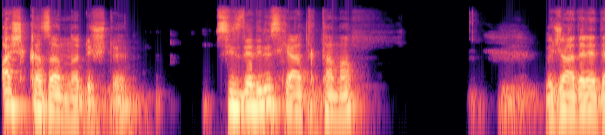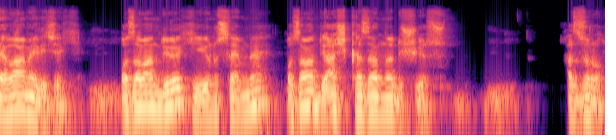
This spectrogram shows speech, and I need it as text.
Aşk kazanına düştü. Siz dediniz ki artık tamam. Mücadele devam edecek. O zaman diyor ki Yunus Emre, o zaman diyor aşk kazanına düşüyorsun. Hazır ol.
